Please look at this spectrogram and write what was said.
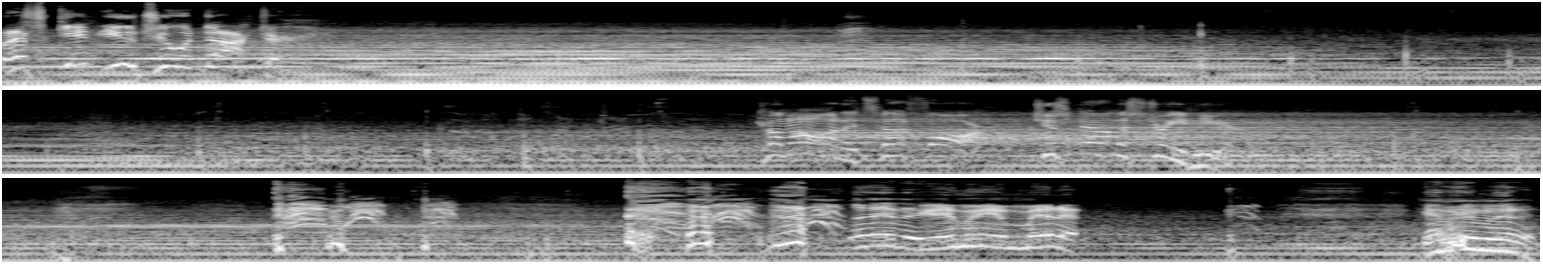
Let's get you to a doctor. Come on, it's not far. Just down the street here. Give me a minute. Give me a minute.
